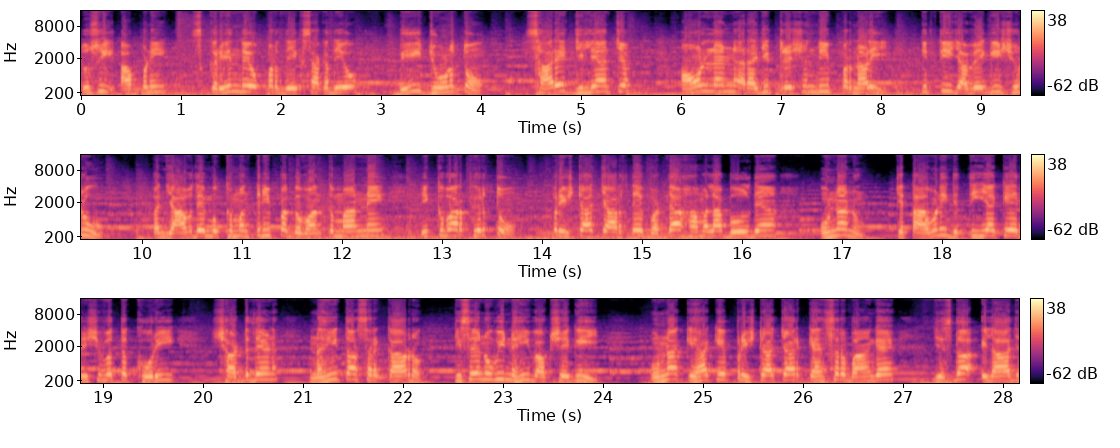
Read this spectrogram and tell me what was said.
ਤੁਸੀਂ ਆਪਣੀ ਸਕਰੀਨ ਦੇ ਉੱਪਰ ਦੇਖ ਸਕਦੇ ਹੋ। 20 ਜੂਨ ਤੋਂ ਸਾਰੇ ਜ਼ਿਲ੍ਹਿਆਂ 'ਚ ਆਨਲਾਈਨ ਰਜਿਸਟ੍ਰੇਸ਼ਨ ਦੀ ਪ੍ਰਣਾਲੀ ਕੀਤੀ ਜਾਵੇਗੀ ਸ਼ੁਰੂ। ਪੰਜਾਬ ਦੇ ਮੁੱਖ ਮੰਤਰੀ ਭਗਵੰਤ ਮਾਨ ਨੇ ਇੱਕ ਵਾਰ ਫਿਰ ਤੋਂ ਭ੍ਰਿਸ਼ਟਾਚਾਰ ਤੇ ਵੱਡਾ ਹਮਲਾ ਬੋਲਦਿਆਂ ਉਹਨਾਂ ਨੂੰ ਚੇਤਾਵਨੀ ਦਿੱਤੀ ਹੈ ਕਿ ਰਿਸ਼ਵਤਖੋਰੀ ਛੱਡ ਦੇਣ ਨਹੀਂ ਤਾਂ ਸਰਕਾਰ ਕਿਸੇ ਨੂੰ ਵੀ ਨਹੀਂ ਬਖਸ਼ੇਗੀ। ਉਹਨਾਂ ਕਿਹਾ ਕਿ ਭ੍ਰਿਸ਼ਟਾਚਾਰ ਕੈਂਸਰ ਵਾਂਗ ਹੈ ਜਿਸ ਦਾ ਇਲਾਜ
